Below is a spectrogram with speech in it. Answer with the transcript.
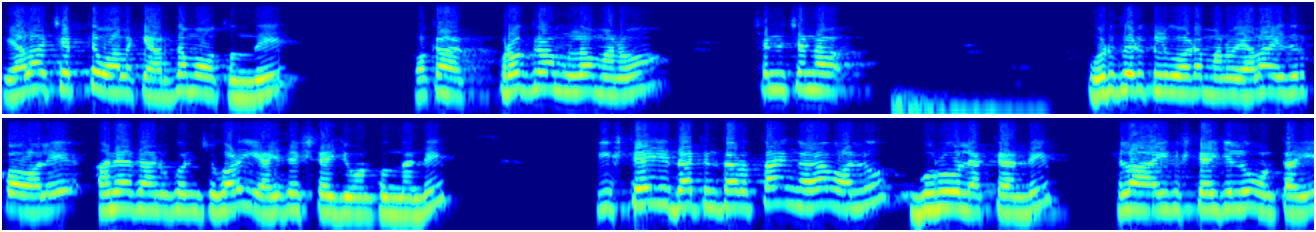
ఎలా చెప్తే వాళ్ళకి అర్థమవుతుంది? ఒక ప్రోగ్రాంలో మనం చిన్న చిన్న ఒడిదొడుకులు కూడా మనం ఎలా ఎదుర్కోవాలి అనే దాని గురించి కూడా ఈ ఐదో స్టేజ్ ఉంటుందండి. ఈ స్టేజ్ దాటిన తర్వాత ఇంకా వాళ్ళు గురువు లెక్క అండి. ఇలా ఐదు స్టేజీలు ఉంటాయి.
